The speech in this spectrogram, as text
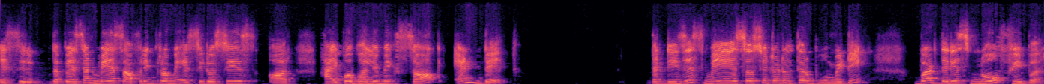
acid, the patient may suffering from acidosis or hypovolemic shock and death. The disease may associated with your vomiting, but there is no fever.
